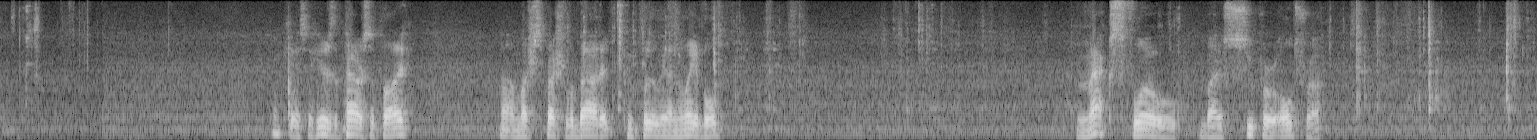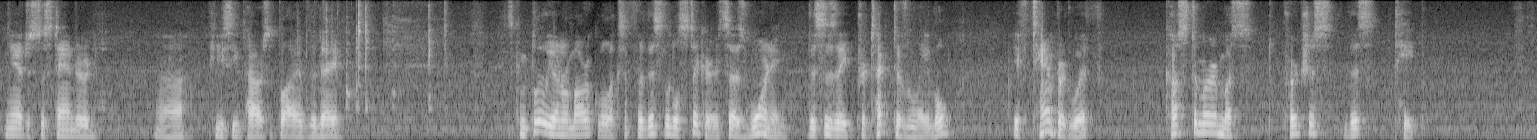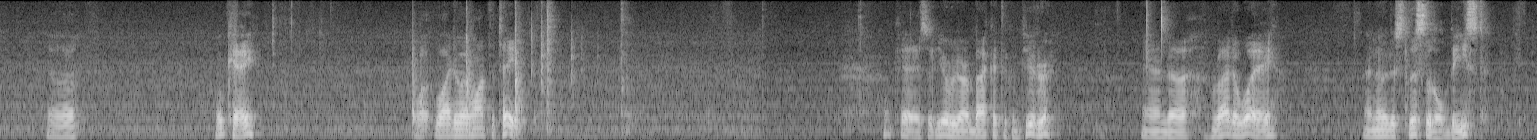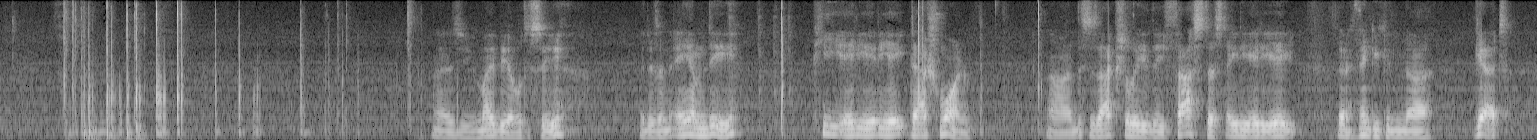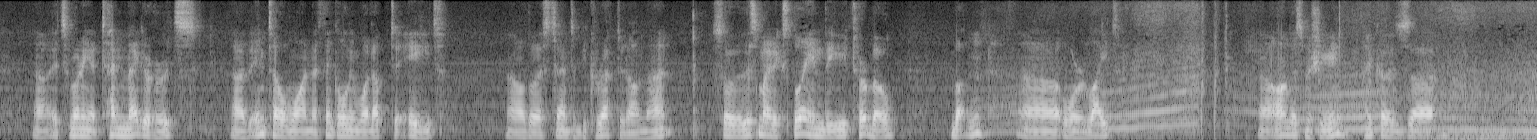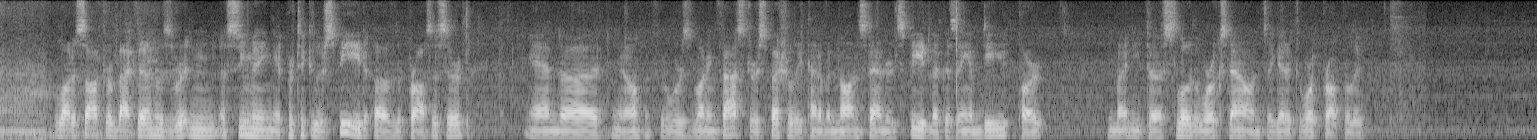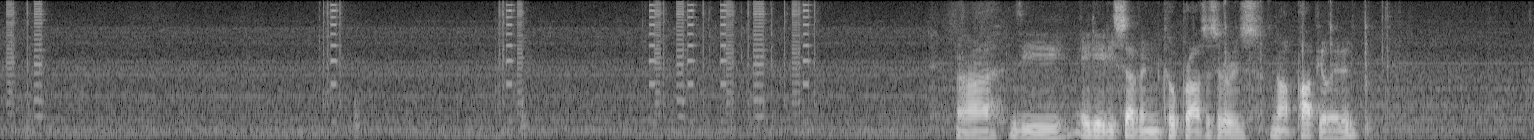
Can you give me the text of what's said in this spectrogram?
Okay, so here's the power supply. Not much special about it, completely unlabeled. Max Flow by Super Ultra. Yeah, just a standard uh, PC power supply of the day. It's completely unremarkable except for this little sticker. It says, Warning, this is a protective label. If tampered with, customer must purchase this tape. Uh, okay. Wh why do I want the tape? Okay, so here we are back at the computer, and uh, right away I noticed this little beast. As you might be able to see, it is an AMD P8088-1. Uh, this is actually the fastest 8088 that I think you can uh, get. Uh, it's running at 10 megahertz. Uh, the Intel one I think only went up to 8, although I stand to be corrected on that. So this might explain the turbo button, uh, or light, uh, on this machine because a lot of software back then was written assuming a particular speed of the processor and uh, you know if it was running faster especially kind of a non-standard speed like this AMD part you might need to slow the works down to get it to work properly. Uh, the 8087 coprocessor is not populated,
